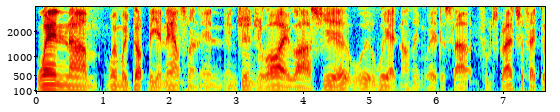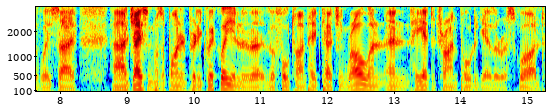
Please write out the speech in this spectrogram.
when um, when we got the announcement in, in June July last year, we, we had nothing. We had to start from scratch effectively. So uh, Jason was appointed pretty quickly into the, the full time head coaching role, and, and he had to try and pull together a squad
